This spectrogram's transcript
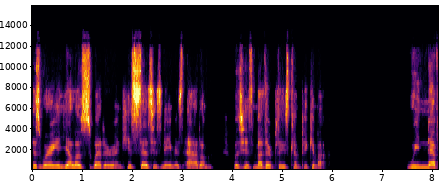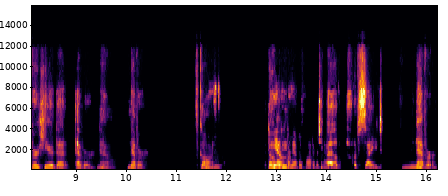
is wearing a yellow sweater and he says his name is Adam. Was his mother please come pick him up? We never hear that ever now. Never. It's gone. Mm-hmm. Nobody yeah, I never thought of it. Child out of sight. Never.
